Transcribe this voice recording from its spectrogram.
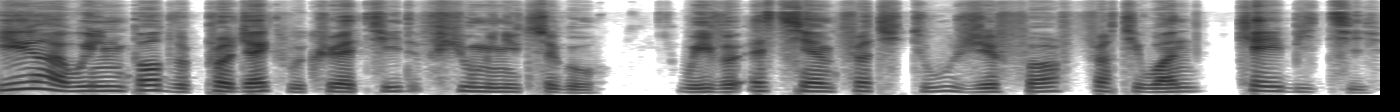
Here I will import the project we created a few minutes ago with the STM32G431KBT.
